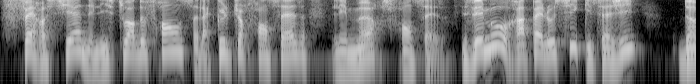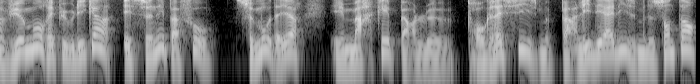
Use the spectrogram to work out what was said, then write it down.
faire sienne l'histoire de France, la culture française, les mœurs françaises. Zemmour rappelle aussi qu'il s'agit d'un vieux mot républicain, et ce n'est pas faux. Ce mot, d'ailleurs, est marqué par le progressisme, par l'idéalisme de son temps,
